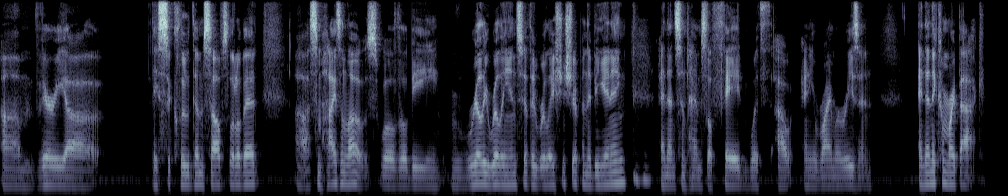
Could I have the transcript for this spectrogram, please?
um, very. Uh, they seclude themselves a little bit. Uh, some highs and lows. Well, they'll be really, really into the relationship in the beginning, Mhm. and then sometimes they'll fade without any rhyme or reason, and then they come right back,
